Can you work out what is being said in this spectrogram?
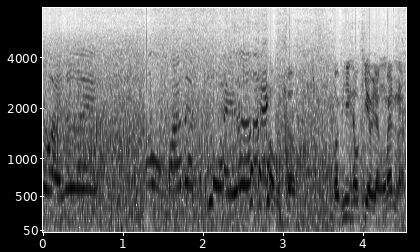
สวยเลย ออกมาแบบสวยเลย ขอบคุณครับเพราะ ที่เขาเกี่ยวอย่างแม่นอะ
